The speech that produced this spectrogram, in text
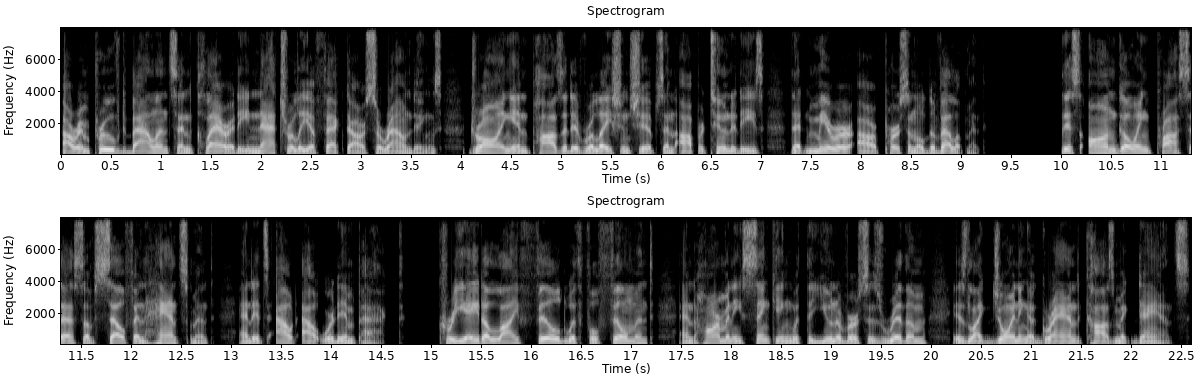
Our improved balance and clarity naturally affect our surroundings, drawing in positive relationships and opportunities that mirror our personal development. This ongoing process of self-enhancement and its out-outward impact Create a life filled with fulfillment and harmony syncing with the universe's rhythm is like joining a grand cosmic dance.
